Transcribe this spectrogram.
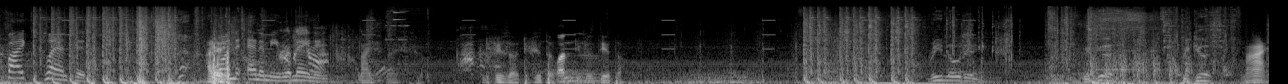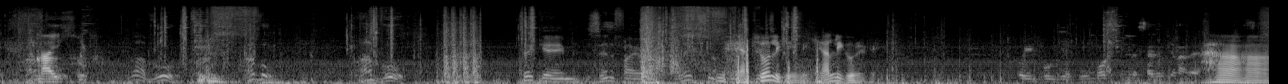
Spike planted. আরে One enemy remaining. নাইস নাইস ডিফিউজ দাও ডিফিউজ দাও One- ডিফিউজ দিয়ে দাও Reloading. We good. We good. Nice Nice. Suf. Bravo. Bravo. Bravo. Take aim, Zenfire. Let's আমি not স্যাপচুয়ালি খেলিনি খেয়ালই করে নি ওই বু- যে boom box কিনলে সাইকেল কেনা যায়। হ্যাঁ হ্যাঁ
